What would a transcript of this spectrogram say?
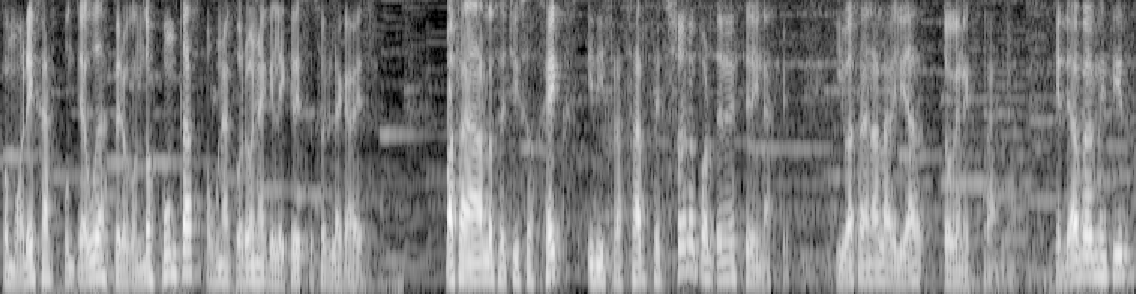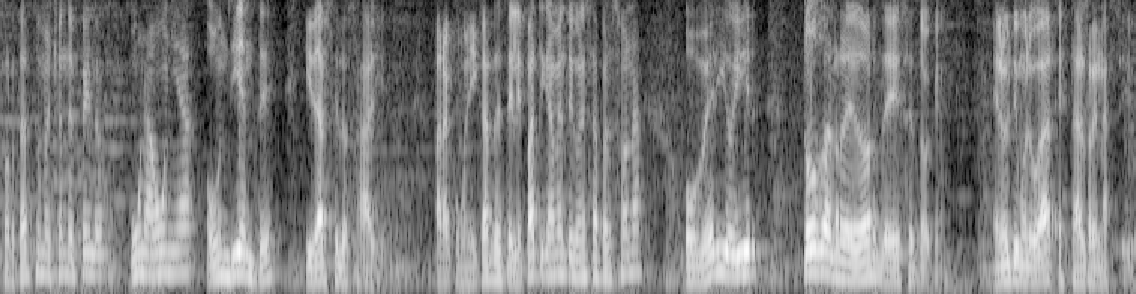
como orejas puntiagudas pero con dos puntas o una corona que le crece sobre la cabeza. Vas a ganar los hechizos Hex y disfrazarse solo por tener este linaje, y vas a ganar la habilidad Token Extraño, que te va a permitir cortarte un mechón de pelo, una uña o un diente y dárselos a alguien, para comunicarte telepáticamente con esa persona o ver y oír todo alrededor de ese token. En último lugar está el renacido,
